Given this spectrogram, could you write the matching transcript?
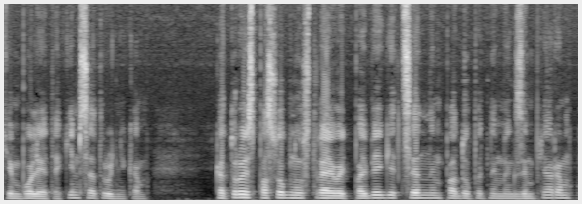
Тем более таким сотрудникам, которые способны устраивать побеги ценным подопытным экземплярам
